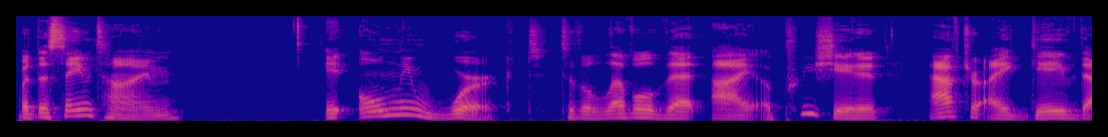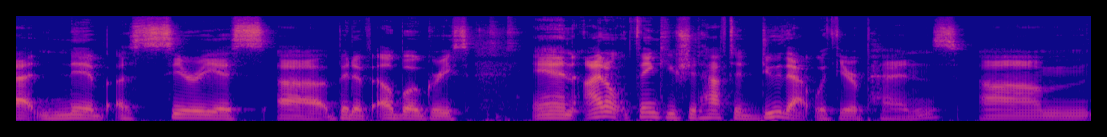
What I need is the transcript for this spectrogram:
but at the same time, it only worked to the level that I appreciated after I gave that nib a serious uh, bit of elbow grease. And I don't think you should have to do that with your pens. Um,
